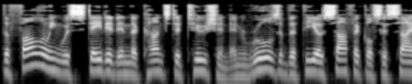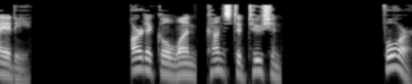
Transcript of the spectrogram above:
The following was stated in the Constitution and Rules of the Theosophical Society Article 1, Constitution 4.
